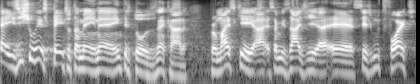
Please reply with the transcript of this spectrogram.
É, existe um respeito também, né, entre todos, né, cara? Por mais que a- essa amizade é, seja muito forte,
